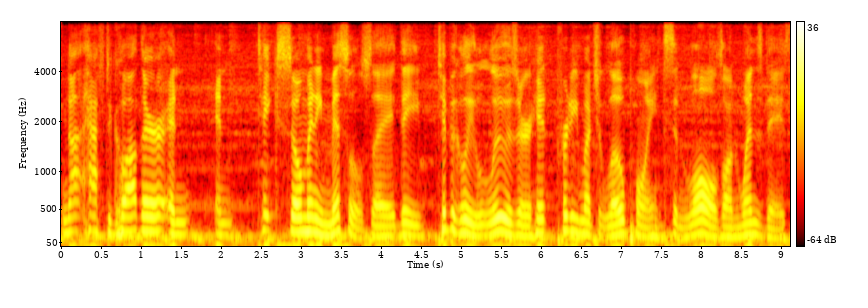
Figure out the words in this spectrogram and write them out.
not have to go out there and and take so many missiles. They they typically lose or hit pretty much low points and lulls on Wednesdays,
